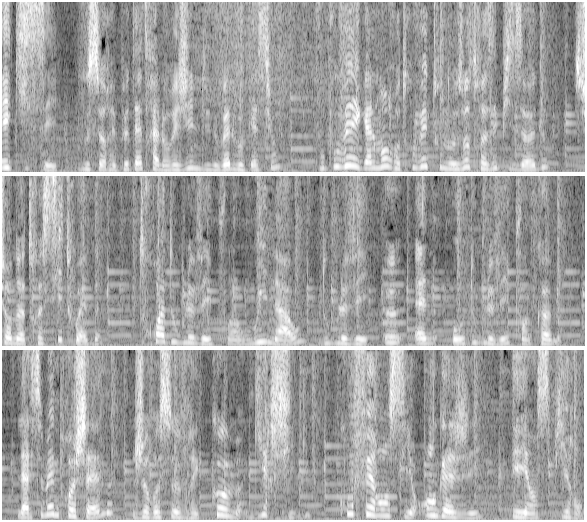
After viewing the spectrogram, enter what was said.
Et qui sait, vous serez peut-être à l'origine d'une nouvelle vocation Vous pouvez également retrouver tous nos autres épisodes sur notre site web www.wenow.com. La semaine prochaine, je recevrai Com Girchig, conférencier engagé et inspirant.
